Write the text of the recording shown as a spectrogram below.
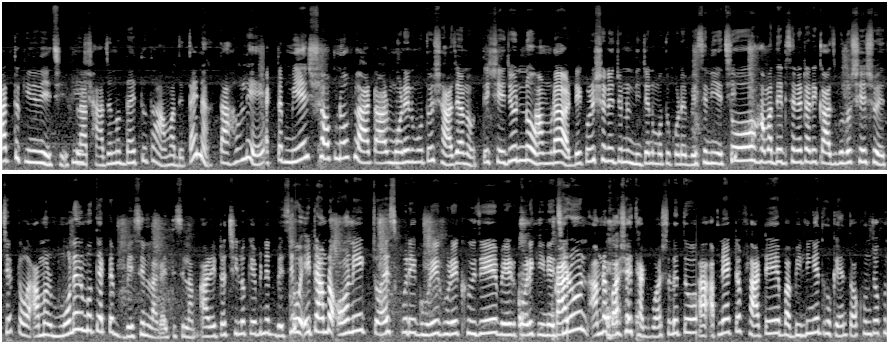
ফ্ল্যাট তো কিনে নিয়েছি। ফ্ল্যাট সাজানোর দায়িত্ব তো আমাদের তাই না? তাহলে একটা মেয়ের স্বপ্ন ফ্ল্যাট আর মনের মতো সাজানো তো সেজন্য আমরা ডেকোরেশনের জন্য নিজের মতো করে বেছে নিয়েছি। তো আমাদের স্যানিটারি কাজগুলো শেষ হয়েছে তো আমার মনের মতো একটা বেসিন লাগাইতেছিলাম আর এটা ছিল ক্যাবিনেট বেসিন তো এটা আমরা অনেক চয়েস করে ঘুরে ঘুরে খুঁজে বের করে কিনেছি। কারণ আমরা বাসায় থাকব আসলে তো আপনি একটা ফ্ল্যাটে বা বিল্ডিং এ ঢোকেন তখন যখন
